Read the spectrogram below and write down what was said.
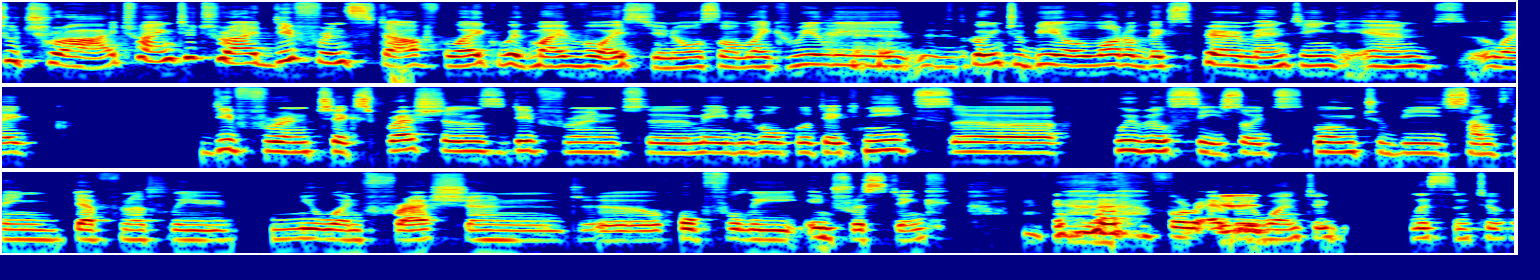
to try trying to try different stuff like with my voice you know so i'm like really it's going to be a lot of experimenting and like different expressions different uh, maybe vocal techniques uh, we will see so it's going to be something definitely new and fresh and uh, hopefully interesting for everyone to listen to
